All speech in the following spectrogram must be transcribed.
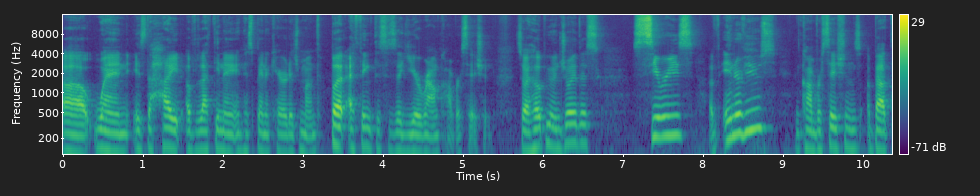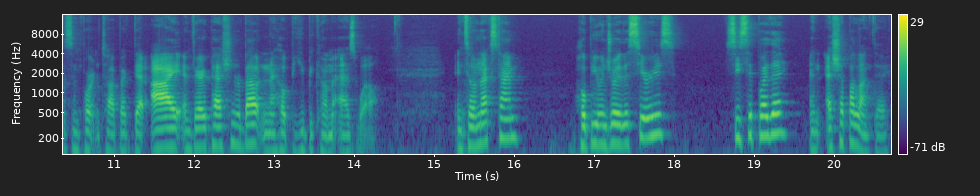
uh, when is the height of Latina and Hispanic Heritage Month. But I think this is a year round conversation. So I hope you enjoy this series of interviews and conversations about this important topic that I am very passionate about and I hope you become as well. Until next time, hope you enjoy this series. Si se puede and echa pa'lante.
